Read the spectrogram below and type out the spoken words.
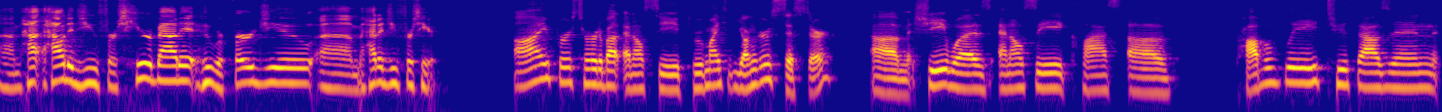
Um, how how did you first hear about it? Who referred you? Um, how did you first hear? I first heard about NLC through my younger sister. Um, she was NLC class of probably 2000,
